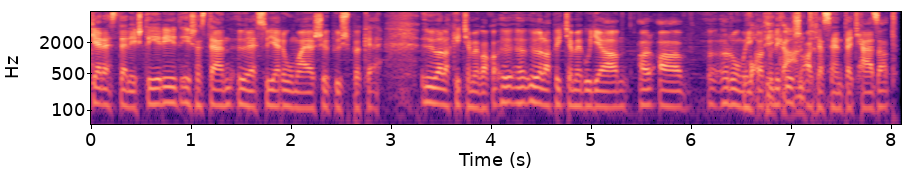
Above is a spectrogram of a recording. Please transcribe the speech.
keresztelést érít, és aztán ő lesz ugye Róma első püspöke. Ő alakítja meg, a, ő, ő alapítja meg ugye a, a, a római Vatikánt. katolikus Atya Szent Egyházat.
